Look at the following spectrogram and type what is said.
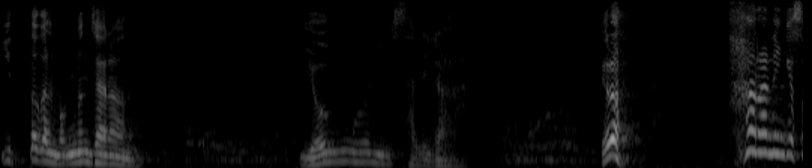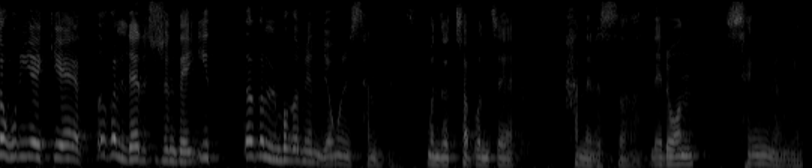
이 떡을 먹는 자는 영원히 살리라. 여러분, 하나님께서 우리에게 떡을 내려주셨는데 이 떡을 먹으면 영원히 산다. 먼저 첫 번째 하늘에서 내려온 생명의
